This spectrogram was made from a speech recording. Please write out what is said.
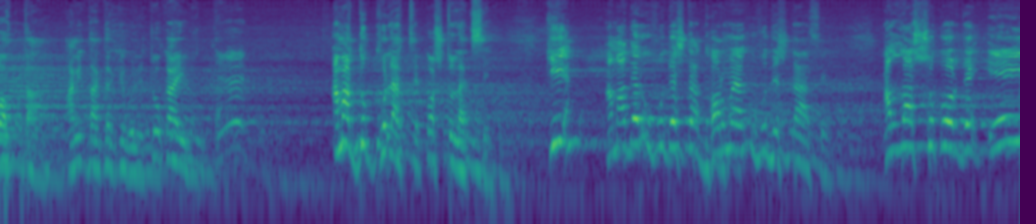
বক্তা, আমি তাদেরকে বলি টোকাই বক্তা। আমার দুঃখ লাগছে, কষ্ট লাগছে। কি আমাদের উপদেষ্টা ধর্ম উপদেষ্টা আছে। আল্লাহ শুকর যে এই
